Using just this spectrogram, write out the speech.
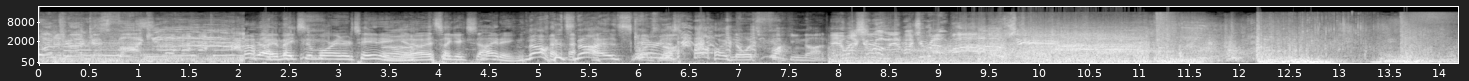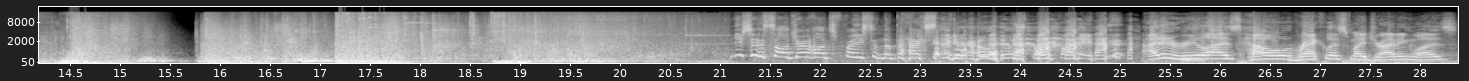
I'm drunk as fuck. yeah, it makes it more entertaining. You know, it's like exciting. No, it's not. It's scary No, as it's fuck. No, it's fucking not. Hey, watch your road, man. Watch your road. Oh, should have saw Drevon's face in the backseat. It was so funny. I didn't realize how reckless my driving was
